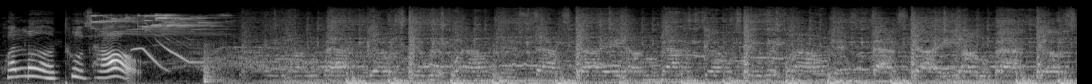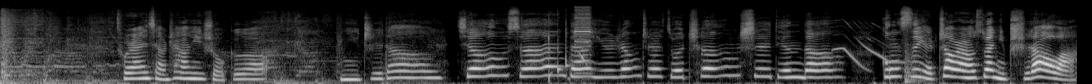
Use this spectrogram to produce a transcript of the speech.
欢乐吐槽。突然想唱一首歌。你知道，就算大雨让这座城市颠倒，公司也照样算你迟到啊！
